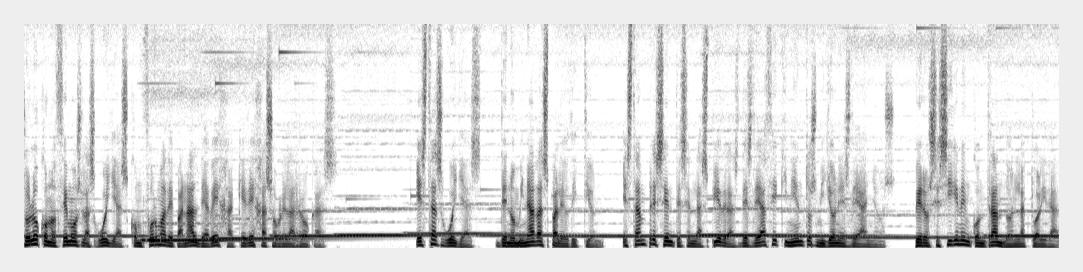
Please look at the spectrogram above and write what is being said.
Solo conocemos las huellas con forma de panal de abeja que deja sobre las rocas. Estas huellas, denominadas paleodicción, están presentes en las piedras desde hace 500 millones de años, pero se siguen encontrando en la actualidad.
